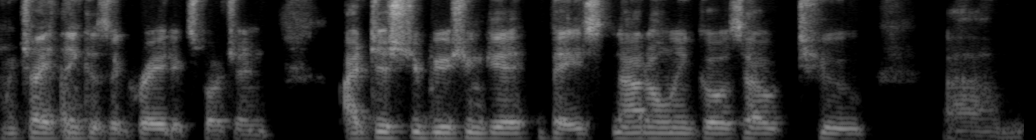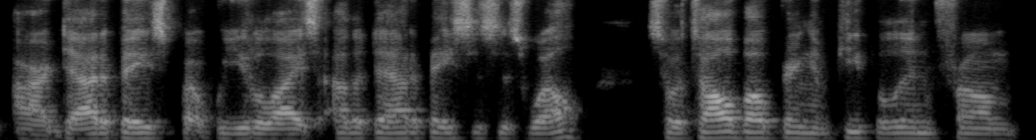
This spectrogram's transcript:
which I think is a great exposure. And our distribution get base not only goes out to um, our database, but we utilize other databases as well. So it's all about bringing people in from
